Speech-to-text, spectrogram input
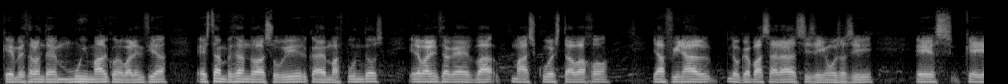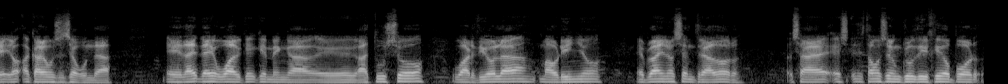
que empezaron también muy mal con el Valencia, está empezando a subir cada vez más puntos y el Valencia cada vez va más cuesta abajo y al final lo que pasará si seguimos así es que acabaremos en segunda. Eh, da, da igual que, que venga eh, Gatuso, Guardiola, Mauriño, el plan no es entrenador. O sea, es- estamos en un club dirigido por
